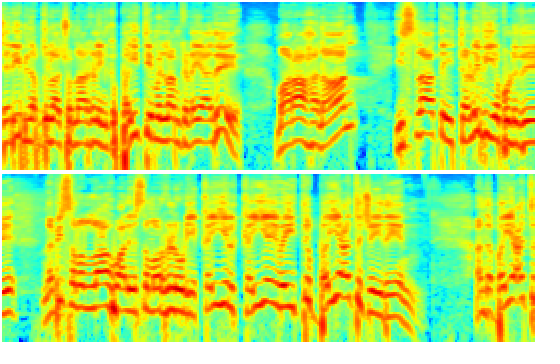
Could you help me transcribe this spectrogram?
ஜரீபின் அப்துல்லா சொன்னார்கள் எனக்கு பைத்தியம் எல்லாம் கிடையாது. மாறாக நான் இஸ்லாத்தை தழுவிய பொழுது நபி சொல்லாஹு அலைஹி அவர்களுடைய கையில் கையை வைத்து பையாத்து செய்தேன். அந்த பையாத்து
